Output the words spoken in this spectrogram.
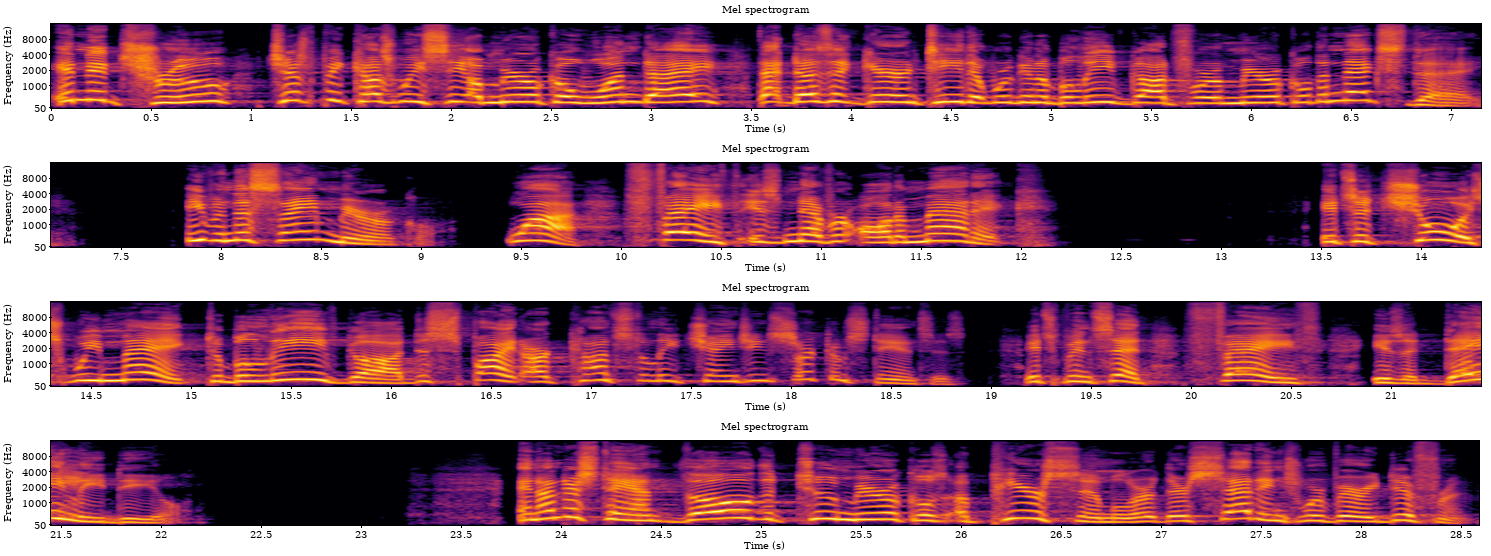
Isn't it true? Just because we see a miracle one day, that doesn't guarantee that we're going to believe God for a miracle the next day, even the same miracle. Why? Faith is never automatic. It's a choice we make to believe God despite our constantly changing circumstances. It's been said faith is a daily deal. And understand, though the two miracles appear similar, their settings were very different.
